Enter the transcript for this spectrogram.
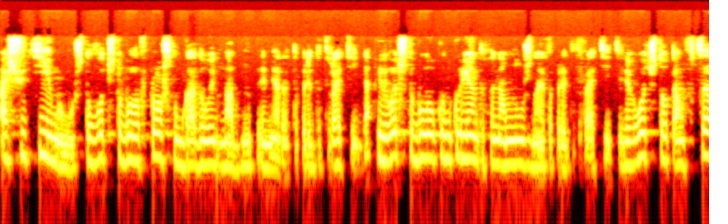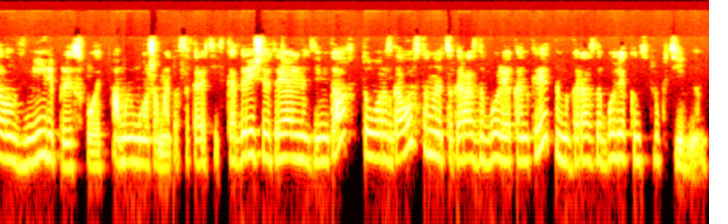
ощутимому, что вот что было в прошлом году, и надо, например, это предотвратить, да, или вот что было у конкурентов, и нам нужно это предотвратить, или вот что там в целом в мире происходит, а мы можем это сократить. Когда речь идет о реальных деньгах, то разговор становится гораздо более конкретным и гораздо более конструктивным.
